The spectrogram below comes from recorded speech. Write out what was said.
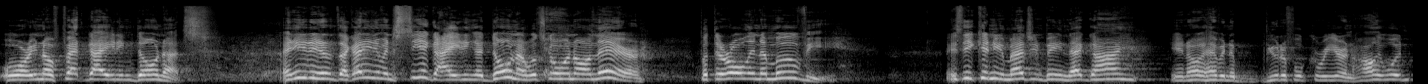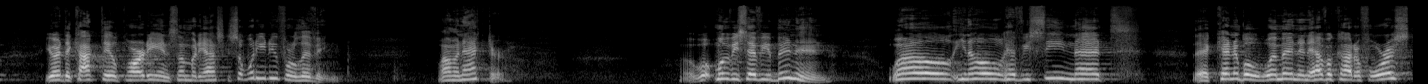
or, you know, fat guy eating donuts. And he didn't, like, I didn't even see a guy eating a donut. What's going on there? But they're all in a movie. You see, can you imagine being that guy, you know, having a beautiful career in Hollywood? You're at the cocktail party and somebody asks you, So, what do you do for a living? Well, I'm an actor. What movies have you been in? Well, you know, have you seen that the Cannibal Women in Avocado Forest?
